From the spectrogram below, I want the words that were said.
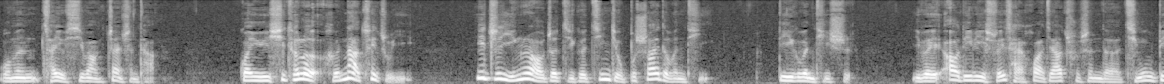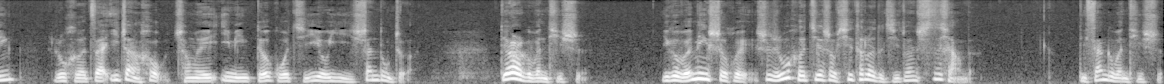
我们才有希望战胜他。关于希特勒和纳粹主义，一直萦绕着几个经久不衰的问题。第一个问题是，一位奥地利水彩画家出身的勤务兵。如何在一战后成为一名德国极右翼煽动者？第二个问题是，一个文明社会是如何接受希特勒的极端思想的？第三个问题是，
